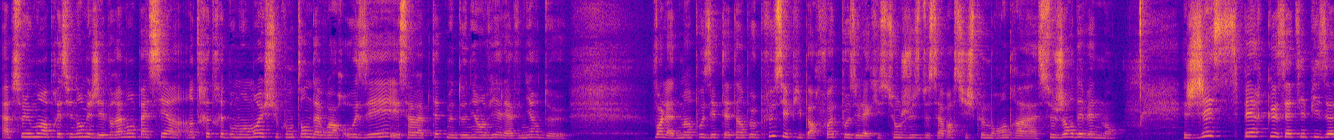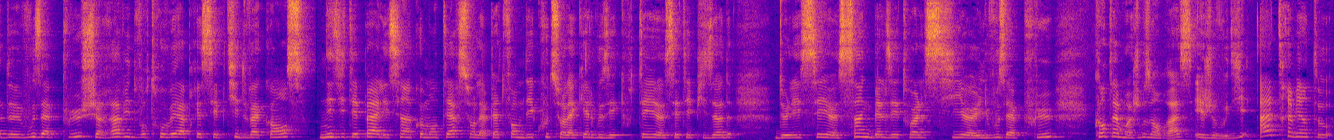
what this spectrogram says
absolument impressionnant, mais j'ai vraiment passé un, très très bon moment et je suis contente d'avoir osé. Et ça va peut-être me donner envie à l'avenir de... Voilà, de m'imposer peut-être un peu plus et puis parfois de poser la question juste de savoir si je peux me rendre à ce genre d'événement. J'espère que cet épisode vous a plu. Je suis ravie de vous retrouver après ces petites vacances. N'hésitez pas à laisser un commentaire sur la plateforme d'écoute sur laquelle vous écoutez euh, cet épisode, de laisser 5 euh, belles étoiles si euh, il vous a plu. Quant à moi, je vous embrasse et je vous dis à très bientôt.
